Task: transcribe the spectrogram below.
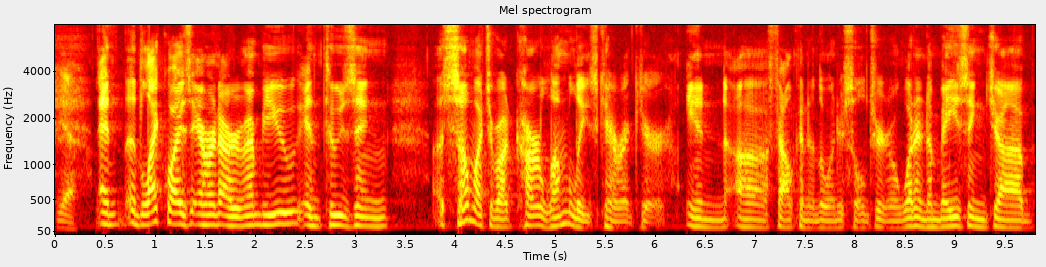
Yeah. And, and likewise, Aaron, I remember you enthusing uh, so much about Carl Lumbly's character in uh, Falcon and the Winter Soldier. And what an amazing job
